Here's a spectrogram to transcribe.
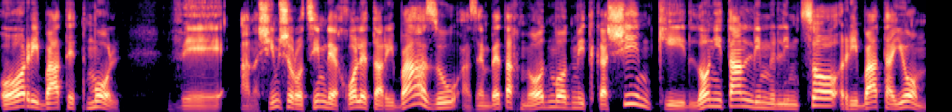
או ריבת אתמול. ואנשים שרוצים לאכול את הריבה הזו, אז הם בטח מאוד מאוד מתקשים, כי לא ניתן למצוא ריבת היום.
